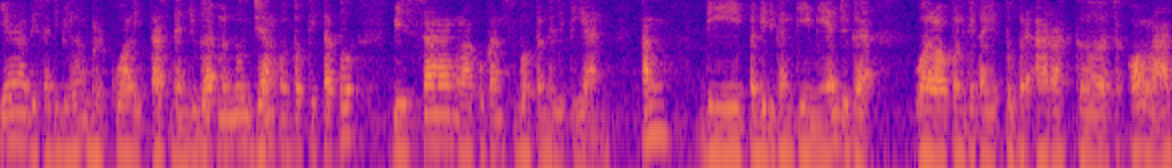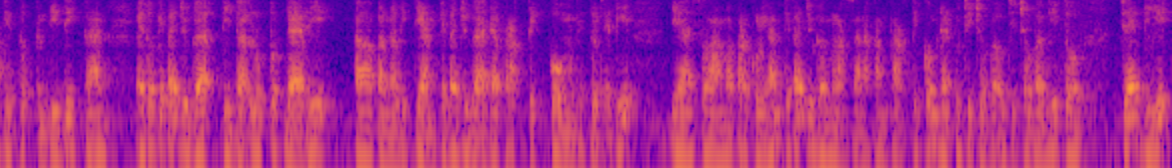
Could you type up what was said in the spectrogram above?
ya bisa dibilang berkualitas dan juga menunjang untuk kita tuh bisa melakukan sebuah penelitian. Kan di pendidikan kimia juga walaupun kita itu berarah ke sekolah gitu pendidikan itu kita juga tidak luput dari uh, penelitian. Kita juga ada praktikum gitu. Jadi ya selama perkuliahan kita juga melaksanakan praktikum dan uji coba uji coba gitu. Jadi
